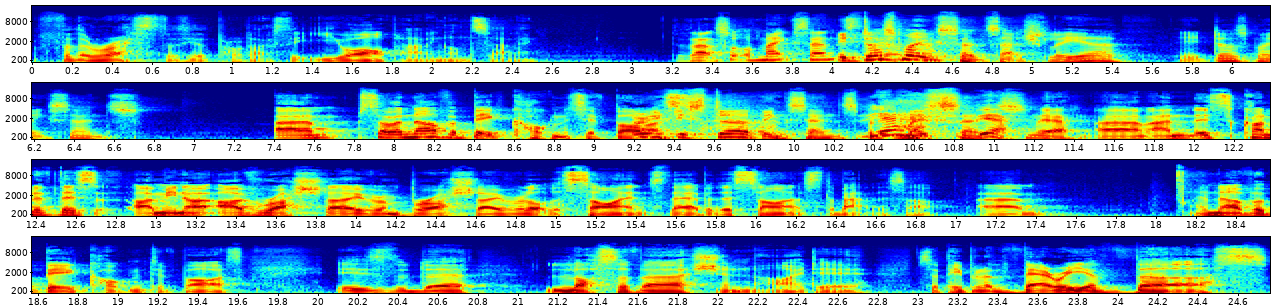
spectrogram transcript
for the rest of the products that you are planning on selling. Does that sort of make sense? It does make sense, actually. Yeah, it does make sense. Um, so another big cognitive Very bias. disturbing sense, but it makes sense. Yeah, yeah. Um, and it's kind of this. I mean, I, I've rushed over and brushed over a lot of the science there, but there's science to back this up. Um, another big cognitive bias is the loss aversion idea. So people are very averse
